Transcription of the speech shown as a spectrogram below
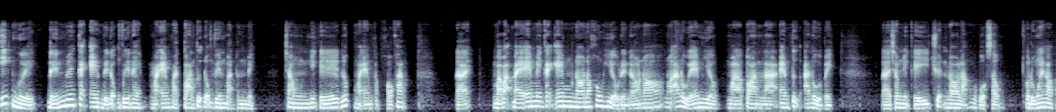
ít người đến với cách em để động viên em mà em phải toàn tự động viên bản thân mình trong những cái lúc mà em gặp khó khăn. Đấy mà bạn bè em bên cạnh em nó nó không hiểu để nó nó nó an ủi em nhiều mà toàn là em tự an ủi mình. Đấy trong những cái chuyện lo lắng của cuộc sống. Có đúng hay không?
